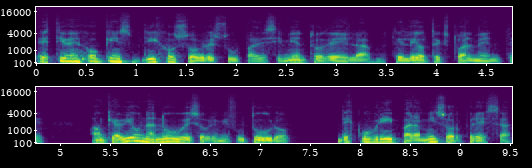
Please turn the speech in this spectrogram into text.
Stephen Hawking dijo sobre su padecimiento de ELA, te leo textualmente, aunque había una nube sobre mi futuro, descubrí para mi sorpresa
